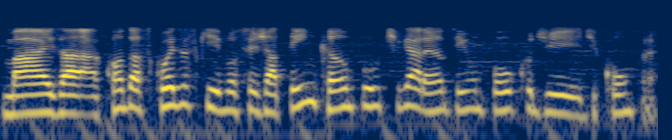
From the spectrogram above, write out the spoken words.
mas a, quando as coisas que você já tem em campo te garantem um pouco de, de compra.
